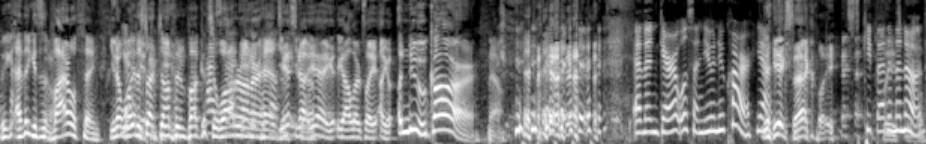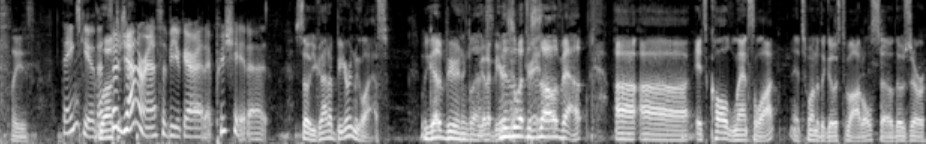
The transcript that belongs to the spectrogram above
we, I think it's a viral thing. You know we're what? going to start dumping buckets of water on our heads. puppy. Yeah, and you know, stuff. yeah, yeah. I'll say I go, a new car. No, And then Garrett will send you a new car. Yeah, exactly. keep that please, in the people, notes. please. Thank you. That's Well, so t- generous of you, Garrett. I appreciate it. So you got a beer in the glass. We got a beer in a glass. got a beer this in is the what this is all about. Uh, uh, it's called Lancelot. It's one of the ghost bottles. So those are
